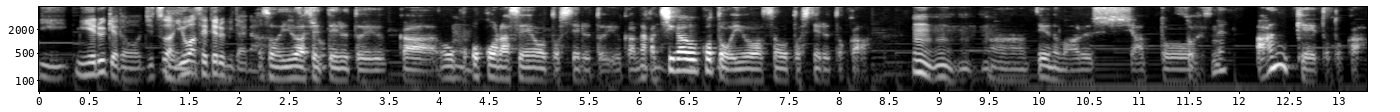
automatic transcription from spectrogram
に見えるけど実は言わせてるみたいな、そう言わせてるというか、おうん怒らせようとしてるというか、なんか違うことを言わそうとしてるとか、うんうんうんうんうんっていうのもあるし、あとそうで、すねアンケートとか、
